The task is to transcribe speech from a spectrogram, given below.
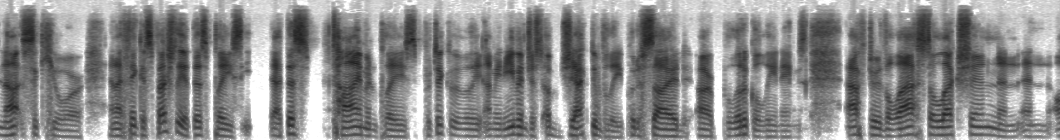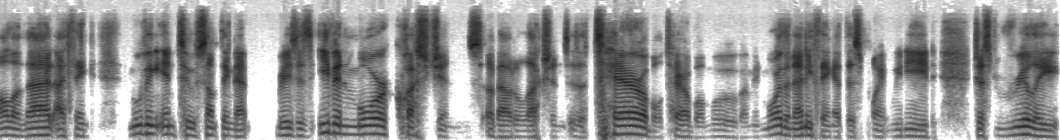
not secure and i think especially at this place at this time and place particularly i mean even just objectively put aside our political leanings after the last election and and all of that i think moving into something that raises even more questions about elections is a terrible, terrible move. I mean, more than anything at this point, we need just really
